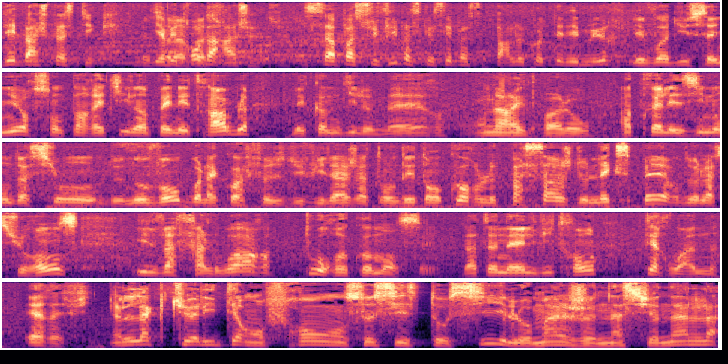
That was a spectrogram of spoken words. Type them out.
des bâches plastiques. Il y avait trois barrages. Ça n'a pas suffi parce que c'est passé par le côté des murs. Les voies du Seigneur sont, paraît-il, impénétrables, mais comme dit le maire, On n'arrête pas l'eau. après les inondations de novembre, la coiffeuse du village attendait encore le passage de l'expert de l'assurance. Il va falloir tout recommencer. Nathanaël Vitran, L'actualité en France, c'est aussi l'hommage national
